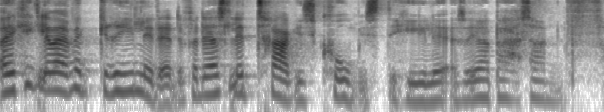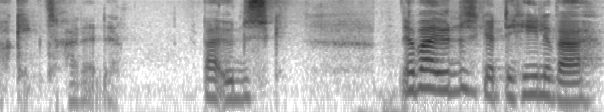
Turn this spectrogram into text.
Og jeg kan ikke lade være med at grine lidt af det, for det er også lidt tragisk komisk, det hele. Altså, jeg er bare sådan fucking træt af det. Bare ønske. Jeg bare ønske, at det hele var...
